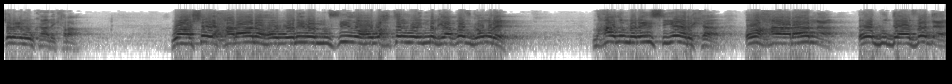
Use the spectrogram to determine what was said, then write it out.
jamciguu kaadhi karaa. Waa shay xalaalahoo weliba mufiidahoo waxtar weyn markaa qofka u leh. Maxaad u malayn sigaarka oo xaaraan ah oo gudaafad ah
